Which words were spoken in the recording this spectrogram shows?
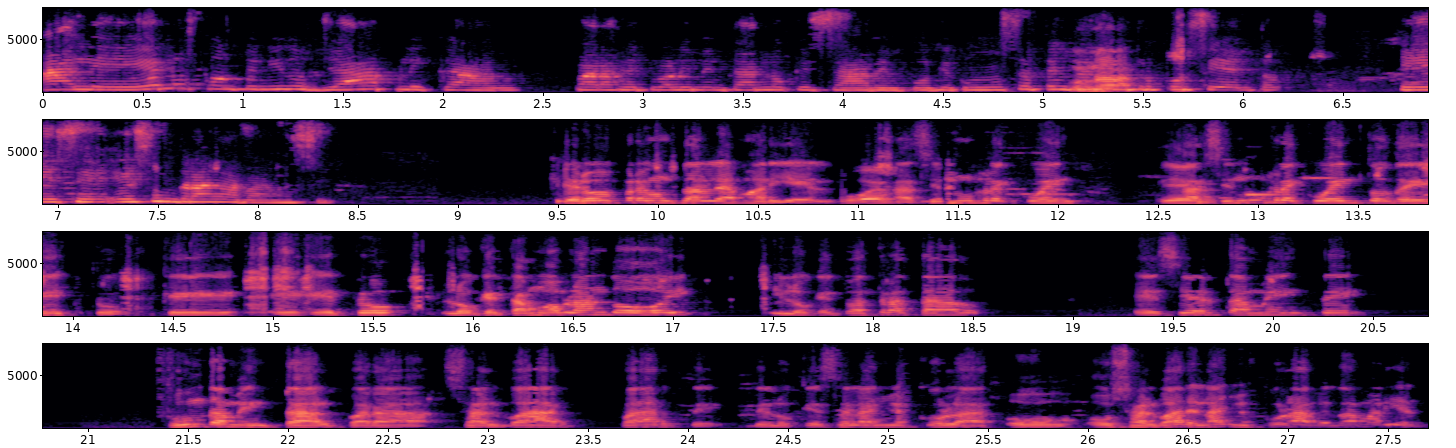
a leer los contenidos ya aplicados para retroalimentar lo que saben, porque con un 74% ese es un gran avance. Quiero preguntarle a Mariel, haciendo un recuento, haciendo un recuento de esto, que eh, esto, lo que estamos hablando hoy y lo que tú has tratado es ciertamente fundamental para salvar parte de lo que es el año escolar o, salvar el año escolar, ¿verdad, Mariel?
